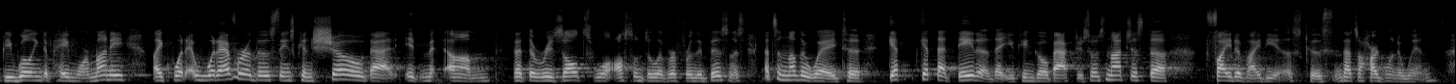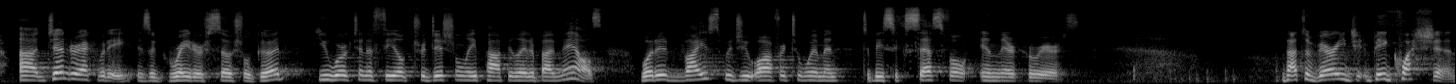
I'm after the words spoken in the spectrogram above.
be willing to pay more money. Like what, whatever those things can show that it um, that the results will also deliver for the business that's another way to get get that data that you can go back to. So it's not just a fight of ideas because that's a hard one to win. Uh, gender equity is a greater social good. You worked in a field traditionally populated by males. What advice would you offer to women to be successful in their careers that's a very big question.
